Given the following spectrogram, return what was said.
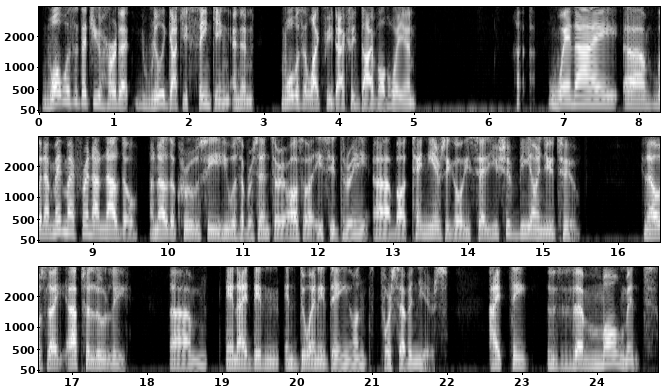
What was it that you heard that really got you thinking, and then what was it like for you to actually dive all the way in? When I um, when I met my friend Arnaldo, Arnaldo Cruz, he he was a presenter also at EC3 uh, about ten years ago. He said you should be on YouTube, and I was like, absolutely. Um, and I didn't do anything on for seven years. I think the moment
